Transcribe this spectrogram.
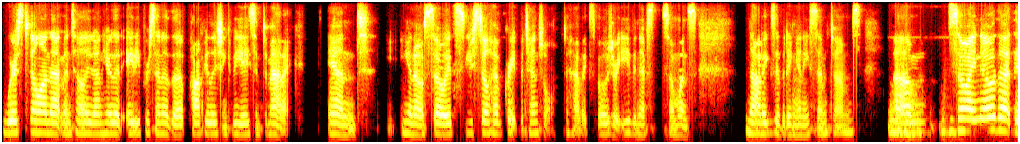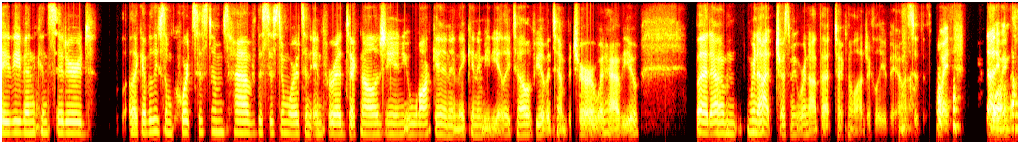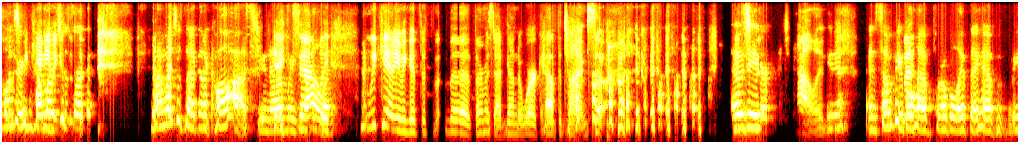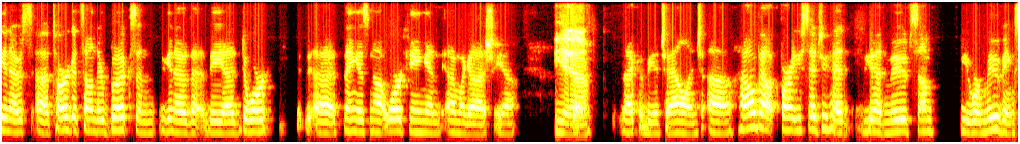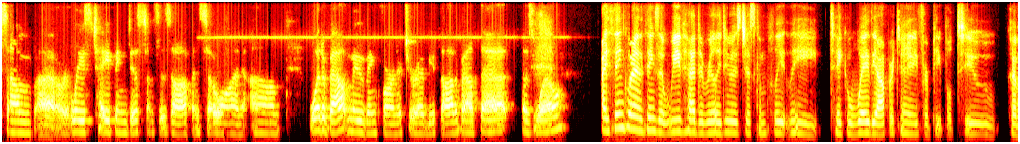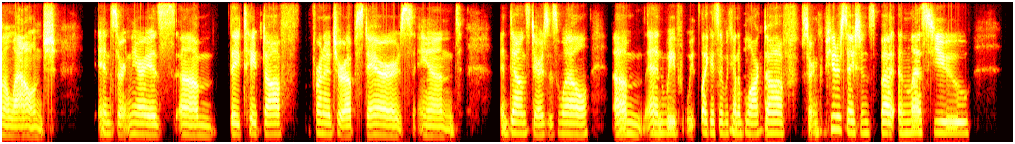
We're still on that mentality down here that 80% of the population can be asymptomatic. And, you know, so it's, you still have great potential to have exposure, even if someone's not exhibiting any symptoms. Mhm. Um, Mhm. so I know that they've even considered, like I believe some court systems have the system where it's an infrared technology and you walk in and they can immediately tell if you have a temperature or what have you. But um, we're not, trust me, we're not that technologically advanced at this point. Not Well, even I'm close. Wondering how much is the, that, how much is that going to cost, you know? Exactly. we can't even get the the thermostat gun to work half the time. So Oh dear. challenge. Yeah, and some people have trouble if they have, you know, uh, targets on their books and, you know, the, the uh, door uh, thing is not working and, oh my gosh, yeah. Yeah. That could be a challenge. Uh, How about, far, you said you had, you had moved some, you were moving some, uh, or at least taping distances off and so on. Um, What about moving furniture? Have you thought about that as well? I think one of the things that we've had to really do is just completely take away the opportunity for people to kind of lounge in certain areas. Um, they taped off furniture upstairs and and downstairs as well. Um, and we've, we, like I said, we kind of blocked off certain computer stations, but unless you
